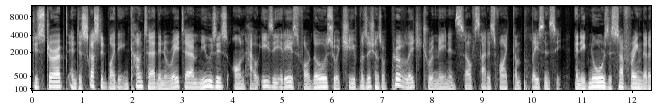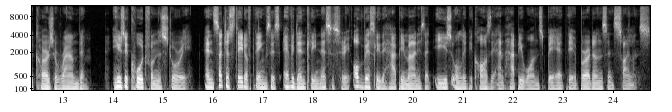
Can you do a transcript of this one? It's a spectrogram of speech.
Disturbed and disgusted by the encounter, the narrator muses on how easy it is for those who achieve positions of privilege to remain in self satisfied complacency and ignores the suffering that occurs around them. Here's a quote from the story. And such a state of things is evidently necessary. Obviously, the happy man is at ease only because the unhappy ones bear their burdens in silence.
